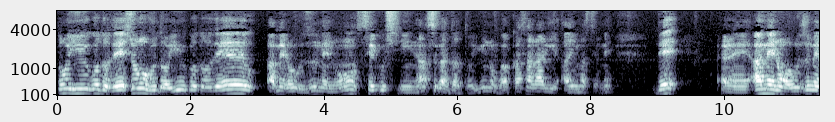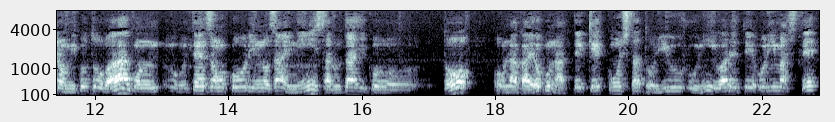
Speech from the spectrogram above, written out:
ということで娼婦ということで雨の渦めのセクシーな姿というのが重なり合いますよね。で、えー、雨の渦めの御事はこの天孫降臨の際にサルタヒコと仲良くなって結婚したというふうに言われておりまして、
